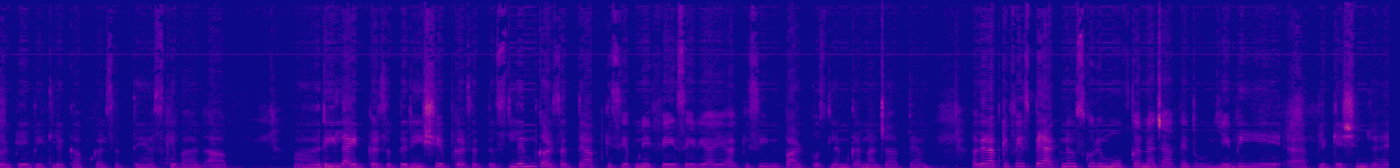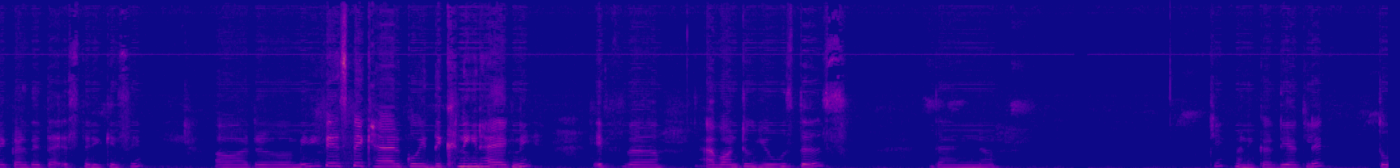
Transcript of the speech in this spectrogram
करके भी क्लिक आप कर सकते हैं। इसके बाद आप रीलाइट कर सकते हैं रीशेप कर सकते हैं स्लिम कर सकते हैं। आप किसी अपने फेस एरिया या किसी भी पार्ट को स्लिम करना चाहते हैं। अगर आपके फेस पे एक्ने उसको रिमूव करना चाहते हैं तो ये भी ये एप्लीकेशन जो है कर देता है इस तरीके से। और uh, मेरी फेस पे खैर कोई दिख नहीं रहा है acne if I want to use this then okay मैंने कर दिया क्लिक तो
